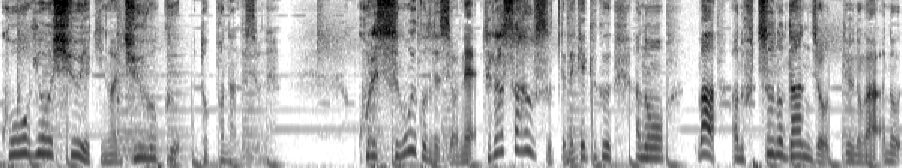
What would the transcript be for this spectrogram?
興行収益が10億突破なんですよね。これすごいことですよね。テラスハウスってね結局あのまああの普通の男女っていうのがあの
